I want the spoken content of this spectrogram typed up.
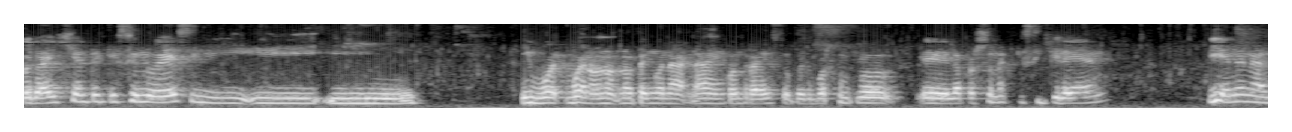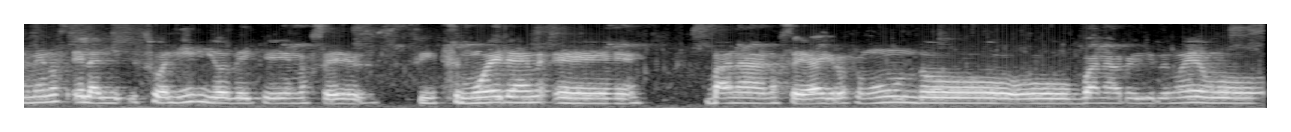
pero hay gente que sí lo es y, y, bueno, no, no tengo nada en contra de eso, pero por ejemplo, eh, las personas que sí creen tienen al menos el, su alivio de que, no sé, si se mueren, eh, van a, no sé, a ir a otro mundo o van a revivir de nuevo.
